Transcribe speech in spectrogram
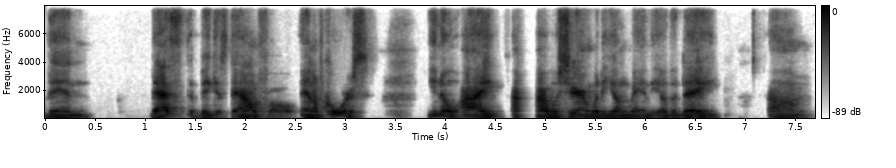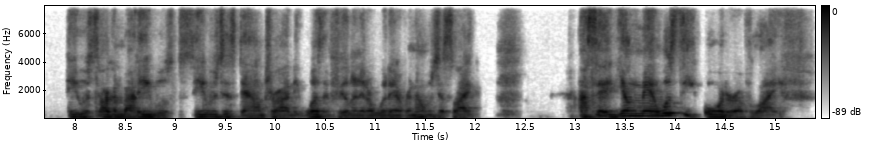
then that's the biggest downfall. And of course, you know, I I was sharing with a young man the other day. Um, he was talking about he was he was just downtrodden, he wasn't feeling it or whatever. And I was just like, I said, young man, what's the order of life?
